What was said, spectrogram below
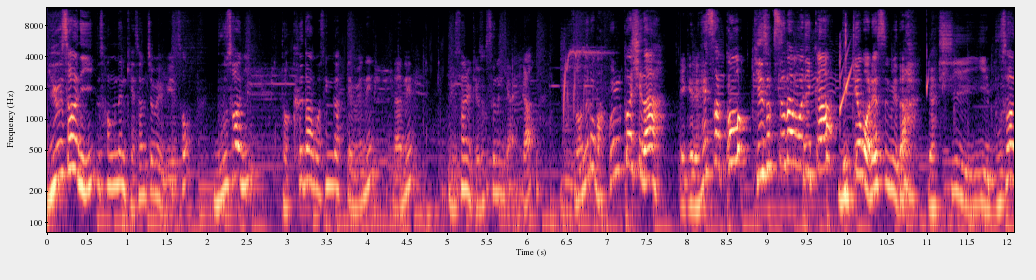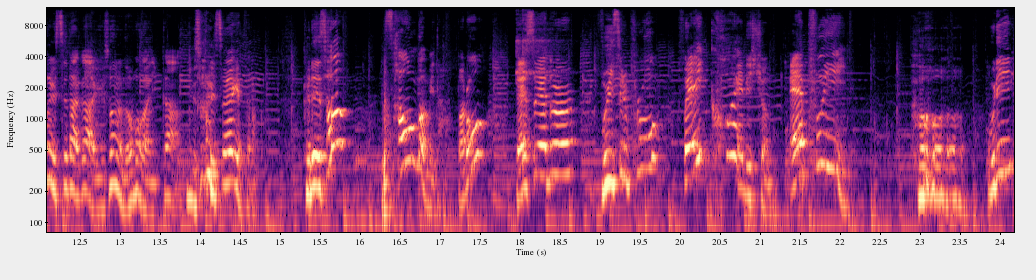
유선이 성능 개선점에 비해서 무선이 더 크다고 생각되면은 나는 유선을 계속 쓰는 게 아니라 무선으로 바꿀 것이다 얘기를 했었고 계속 쓰다 보니까 느껴버렸습니다 역시 이 무선을 쓰다가 유선을 넘어가니까 유선을 써야겠더라고 그래서 사온 겁니다 바로 DeathAdder V3 Pro Faker edition FE 우리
